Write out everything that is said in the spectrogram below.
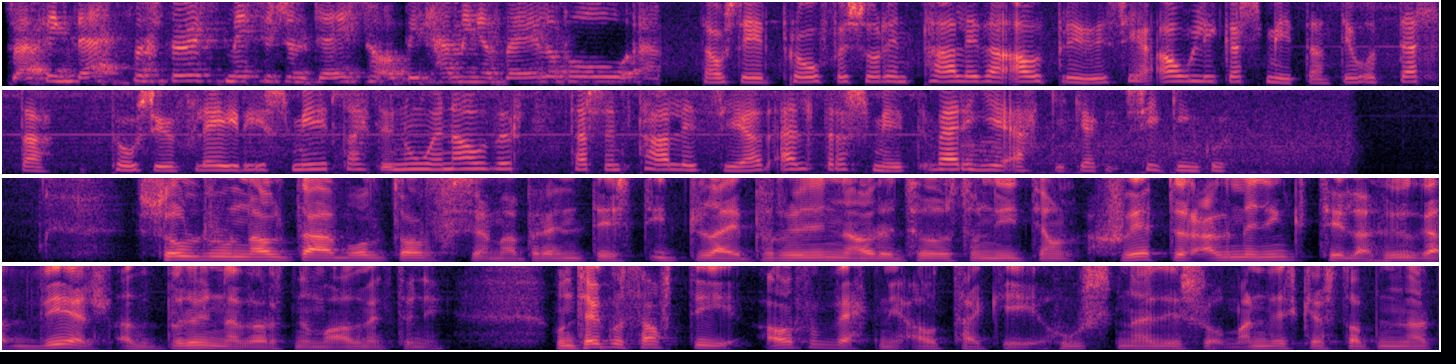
So I think that's the first message and data are becoming available. Þá segir prófessorinn talið að afbreyðið sé álíka smitandi og delta. Þó séu fleiri smittættu nú en áður þar sem talið sé að eldra smitt vergi ekki gegn síkingu. Solrún Alda Voldorf sem að brendist illa í brun árið 2019 hvetur almenning til að huga vel að brunavörnum á aðventunni. Hún tekur þátt í árvekni átaki húsnæðis og mannvirkjastofnunar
